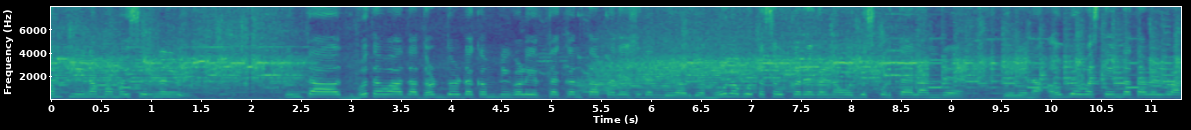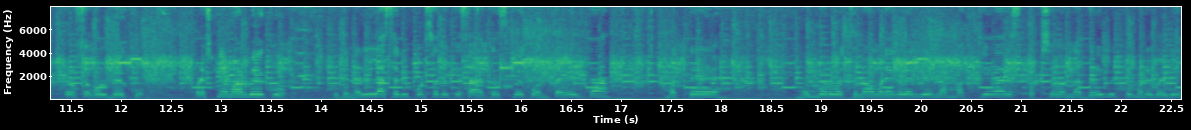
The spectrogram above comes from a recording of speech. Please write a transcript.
ಕಂಪ್ನಿ ನಮ್ಮ ಮೈಸೂರಿನಲ್ಲಿ. ಇಂಥ ಅದ್ಭುತವಾದ ದೊಡ್ಡ ದೊಡ್ಡ ಕಂಪ್ನಿಗಳು ಇರ್ತಕ್ಕಂಥ ಪ್ರದೇಶದಲ್ಲಿ ಅವ್ರಿಗೆ ಮೂಲಭೂತ ಸೌಕರ್ಯಗಳನ್ನ ಒದಗಿಸ್ಕೊಡ್ತಾ ಇಲ್ಲ ಅಂದರೆ ಇಲ್ಲಿನ ಅವ್ಯವಸ್ಥೆಯಿಂದ ತಾವೆಲ್ಲರೂ ಆಕ್ರೋಶಗೊಳ್ಬೇಕು, ಪ್ರಶ್ನೆ ಮಾಡಬೇಕು, ಇದನ್ನೆಲ್ಲ ಸರಿಪಡಿಸೋದಕ್ಕೆ ಸಹಕರಿಸಬೇಕು ಅಂತ ಹೇಳ್ತಾ, ಮತ್ತು ಮುಂಬರುವ ಚುನಾವಣೆಗಳಲ್ಲಿ ನಮ್ಮ ಕೆ ಆರ್ ಎಸ್ ಪಕ್ಷವನ್ನು ದಯವಿಟ್ಟು ಮರಿಬೇಡಿ.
